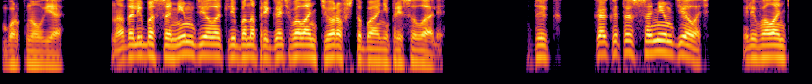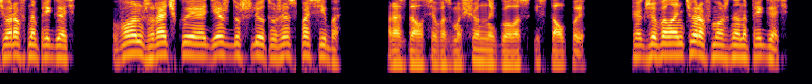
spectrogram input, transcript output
буркнул я. Надо либо самим делать, либо напрягать волонтеров, чтобы они присылали. «Дык, как это самим делать? Или волонтеров напрягать? Вон, жрачку и одежду шлют, уже спасибо», — раздался возмущенный голос из толпы. «Как же волонтеров можно напрягать?»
